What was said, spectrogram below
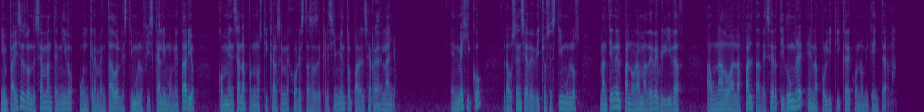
y en países donde se ha mantenido o incrementado el estímulo fiscal y monetario, comienzan a pronosticarse mejores tasas de crecimiento para el cierre del año. En México, la ausencia de dichos estímulos mantiene el panorama de debilidad, aunado a la falta de certidumbre en la política económica interna.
